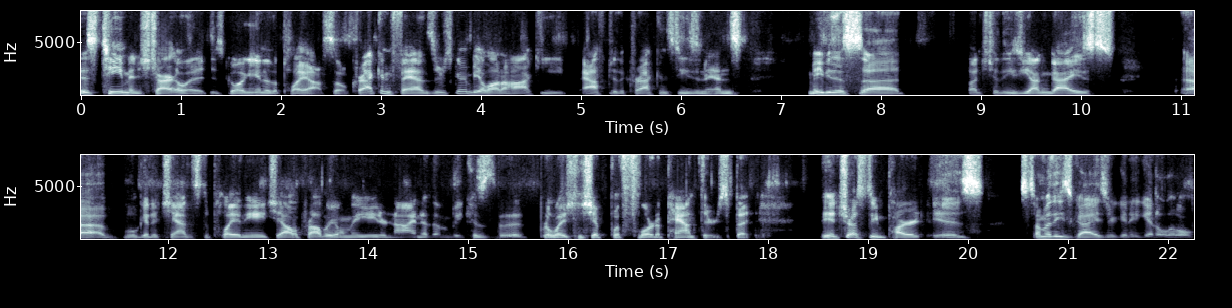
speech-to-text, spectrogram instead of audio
this team in Charlotte is going into the playoffs. So Kraken fans, there's going to be a lot of hockey after the Kraken season ends. Maybe this uh, bunch of these young guys uh, will get a chance to play in the HL. Probably only eight or nine of them because the relationship with Florida Panthers. But the interesting part is some of these guys are going to get a little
